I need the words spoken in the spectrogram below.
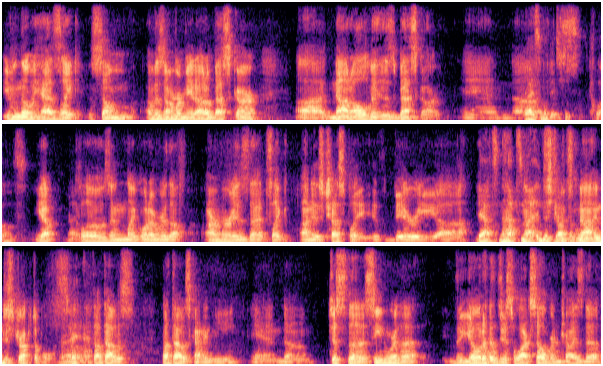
even though he has like some of his armor made out of Beskar, uh, not all of it is Beskar, and uh, Right, some of it's just clothes. yep, Right. clothes and like whatever the armor is that's like on his chest plate is very uh, Yeah, it's not it's not indestructible. It's not indestructible. So Right. I thought that was thought that was kind of neat, and um, just the scene where the the Yoda just walks over and tries to.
